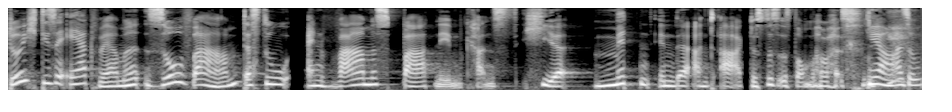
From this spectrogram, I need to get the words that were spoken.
durch diese Erdwärme so warm, dass du ein warmes Bad nehmen kannst hier mitten in der Antarktis. Das ist doch mal was. Ja, also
